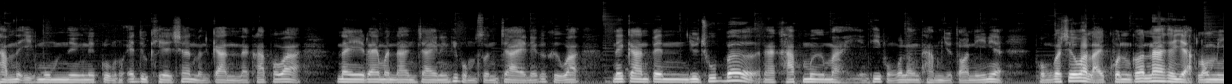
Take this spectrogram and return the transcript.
ทำในอีกมุมหนึ่งในกลุ่มของ education เหมือนกันนะครับ เพราะว่าในแรงบันดาลใจหนึ่งที่ผมสนใจเนี่ยก็คือว่าในการเป็นยูทูบเบอร์นะครับมือใหม่อย่างที่ผมกำลังทำอยู่ตอนนี้เนี่ยผมก็เชื่อว่าหลายคนก็น่าจะอยากลองมี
